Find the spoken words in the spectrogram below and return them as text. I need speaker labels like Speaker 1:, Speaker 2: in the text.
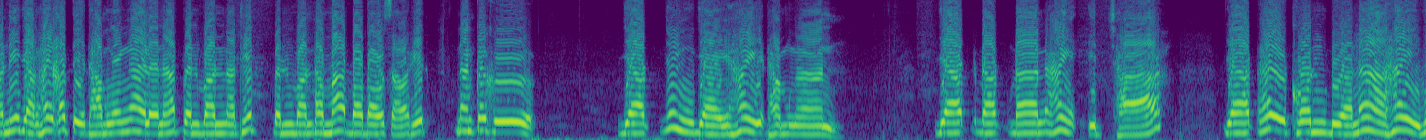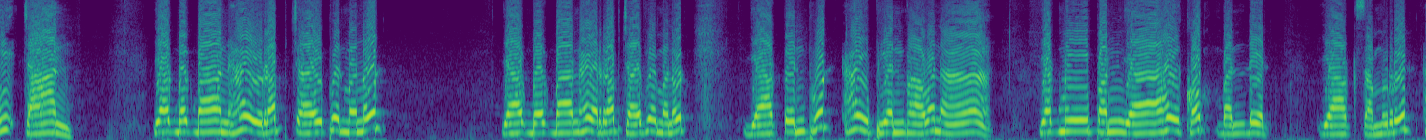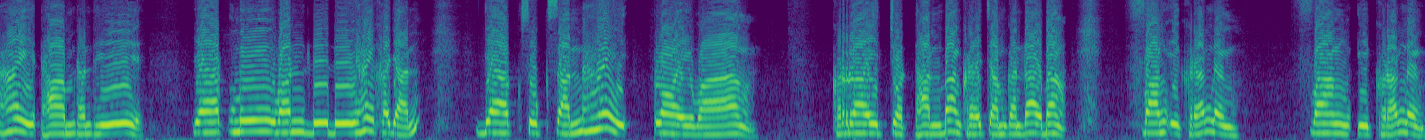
Speaker 1: วันนี้อยากให้คติธรรมง่าย ๆ เลยนะ เป็นวันอาทิตย์ เป็นวันธรรมะเบาๆเสาร์อาทิตย์ นั่นก็คือ อยากยิ่งใหญ่ให้ทำงาน อยากดักดานให้อิจฉา อยากให้คนเบื่อหน้าให้วิจารณ์อยากเบิกบานให้รับใช้เพื่อนมนุษย์ อยากเบิกบานให้รับใช้เพื่อนมนุษย์ อยากเป็นพุทธให้เพียรภาวนา อยากมีปัญญาให้ครบบัณฑิต อยากสำฤทธิ์ให้ทำทันที อยากมีวันดีๆ ให้ขยัน อยากสุขสันต์ให้ปล่อยวาง ใครจดทันบ้างใครจำกันได้บ้าง ฟังอีกครั้งหนึ่ง ฟังอีกครั้งหนึ่ง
